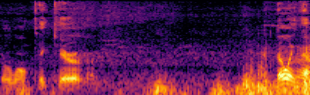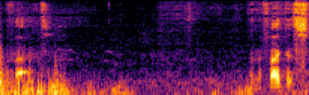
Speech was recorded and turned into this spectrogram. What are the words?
or won't take care of them. And knowing that fact, and the fact that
